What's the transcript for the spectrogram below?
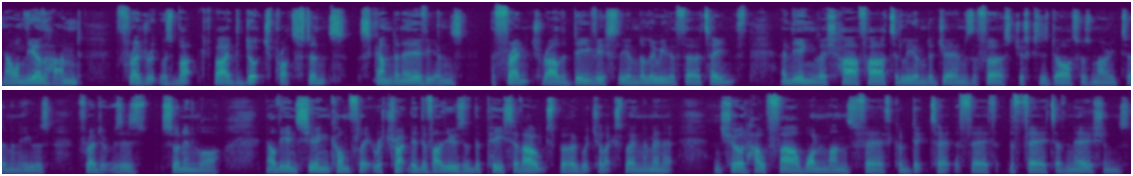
Now, on the other hand, Frederick was backed by the Dutch Protestants, Scandinavians, the French rather deviously under Louis XIII, and the English half-heartedly under James I, just because his daughter was married to him and he was Frederick was his son-in-law. Now the ensuing conflict retracted the values of the Peace of Augsburg, which I'll explain in a minute, and showed how far one man's faith could dictate the faith the fate of nations.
